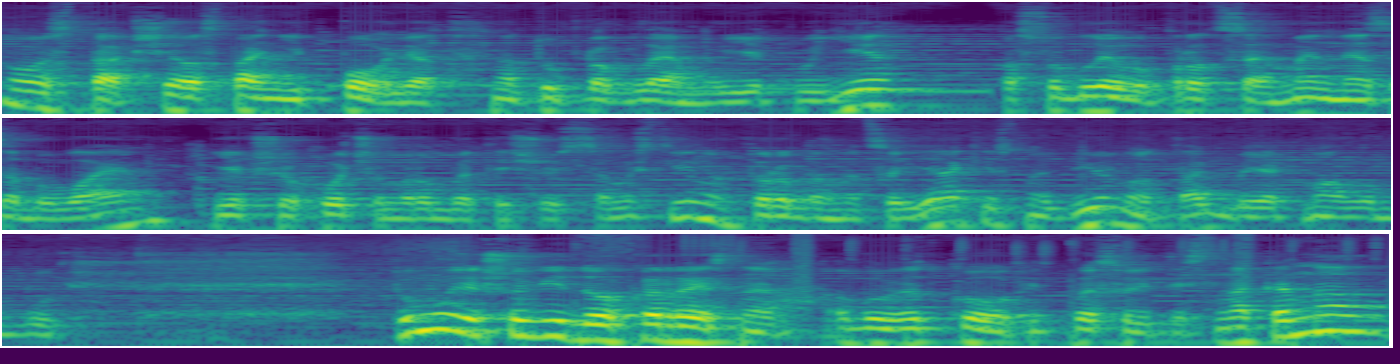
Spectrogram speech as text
Ну ось так, ще останній погляд на ту проблему, яку є. Особливо про це ми не забуваємо. Якщо хочемо робити щось самостійно, то робимо це якісно, вірно, так би як мало бути. Тому, якщо відео корисне, обов'язково підписуйтесь на канал,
